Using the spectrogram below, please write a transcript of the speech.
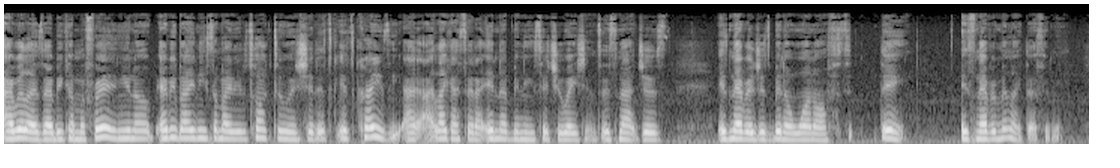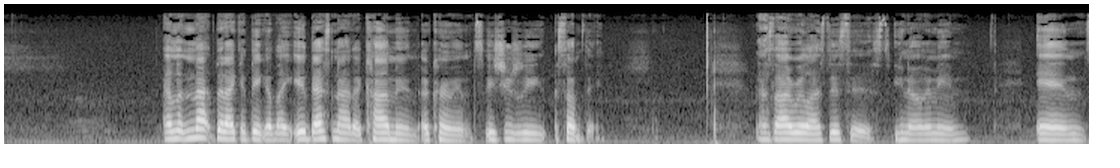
I realized I become a friend, you know, everybody needs somebody to talk to and shit. It's it's crazy. I, I like I said, I end up in these situations. It's not just it's never just been a one off thing. It's never been like that for me. And not that I can think of like it that's not a common occurrence. It's usually something. That's how I realized this is, you know what I mean? And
